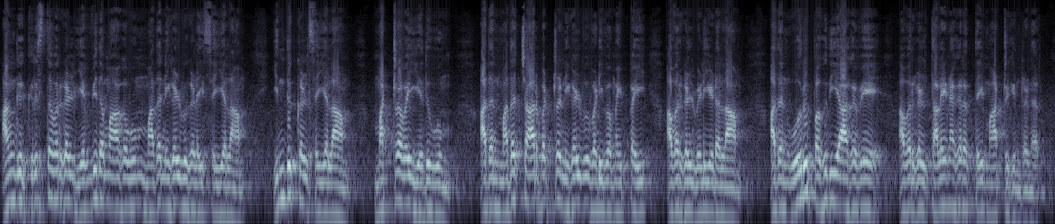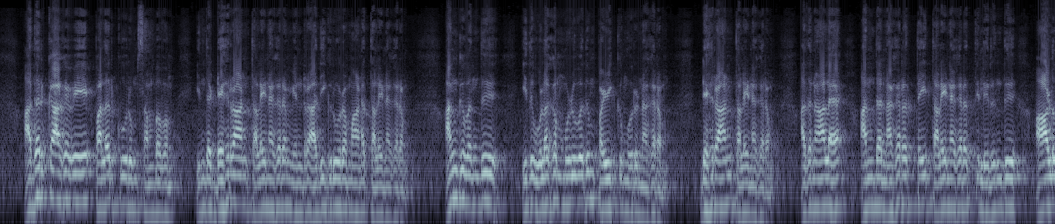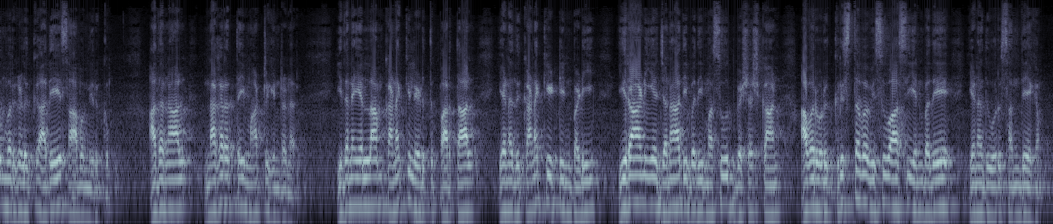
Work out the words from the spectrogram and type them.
அங்கு கிறிஸ்தவர்கள் எவ்விதமாகவும் மத நிகழ்வுகளை செய்யலாம் இந்துக்கள் செய்யலாம் மற்றவை எதுவும். அதன் மதச்சார்பற்ற நிகழ்வு வடிவமைப்பை அவர்கள் வெளியிடலாம். அதன் ஒரு பகுதியாகவே அவர்கள் தலைநகரத்தை மாற்றுகின்றனர். அதற்காகவே பலர் கூறும் சம்பவம் இந்த டெஹ்ரான் தலைநகரம் என்ற அதிகரூரமான தலைநகரம். அங்கு வந்து இது உலகம் முழுவதும் பழிக்கும் ஒரு நகரம் டெஹ்ரான் தலைநகரம். அதனால் அந்த நகரத்தை தலைநகரத்தில் இருந்து ஆளும்வர்களுக்கு அதே சாபம் இருக்கும். அதனால் நகரத்தை மாற்றுகின்றனர். இதனையெல்லாம் கணக்கில் எடுத்து பார்த்தால் எனது கணக்கீட்டின்படி ஈரானிய ஜனாதிபதி மசூத் பெஷஷ்கான் அவர் ஒரு கிறிஸ்தவ விசுவாசி என்பதே எனது ஒரு சந்தேகம்.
